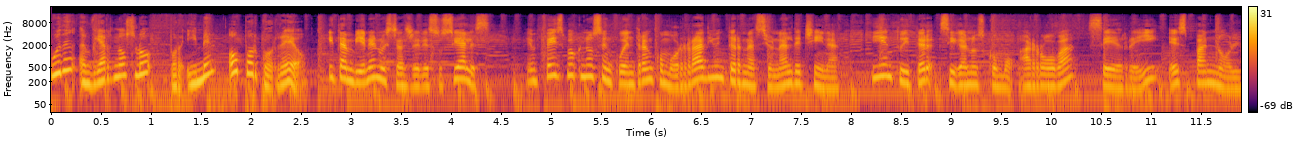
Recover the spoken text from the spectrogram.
pueden enviárnoslo por email o por correo. Y también en nuestras redes sociales. En Facebook nos encuentran como Radio Internacional de China y en Twitter síganos como arroba CRI Espanol.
